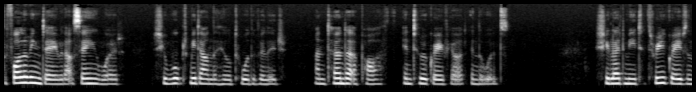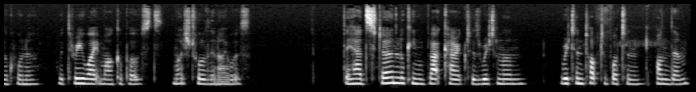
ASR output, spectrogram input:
The following day, without saying a word, she walked me down the hill toward the village and turned at a path into a graveyard in the woods. She led me to three graves in the corner with three white marker posts, much taller than I was. They had stern looking black characters written on written top to bottom on them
